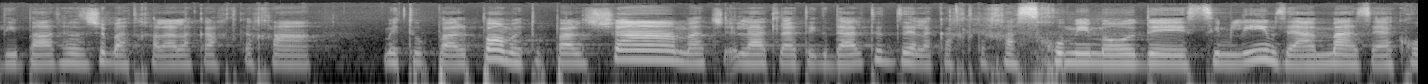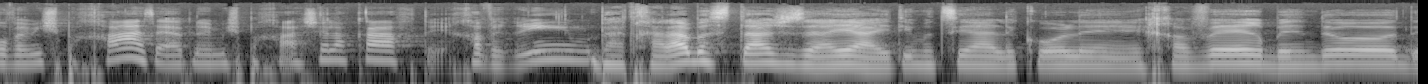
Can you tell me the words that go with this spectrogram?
דיברת על זה שבהתחלה לקחת ככה מטופל פה, מטופל שם, לאט לאט הגדלת את זה, לקחת ככה סכומים מאוד uh, סמליים, זה היה מה? זה היה קרובי משפחה? זה היה בני משפחה שלקחת? אה, חברים? בהתחלה בסטאז' זה היה, הייתי מציעה לכל uh, חבר, בן דוד, uh,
